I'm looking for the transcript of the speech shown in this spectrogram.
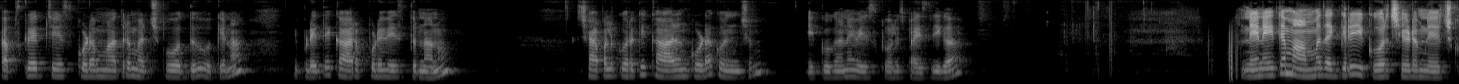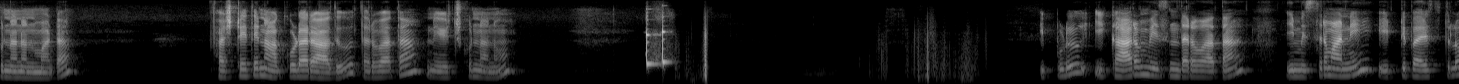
సబ్స్క్రైబ్ చేసుకోవడం మాత్రం మర్చిపోవద్దు. ఓకేనా? ఇప్పుడైతే కారపొడి వేస్తున్నాను. చేపల కూరకి కారం కూడా కొంచెం ఎక్కువగానే వేసుకోవాలి స్పైసీగా. నేనైతే మా అమ్మ దగ్గర ఈ కూర చేయడం నేర్చుకున్నాను అనమాట ఫస్ట్ అయితే నాకు కూడా రాదు తర్వాత నేర్చుకున్నాను. ఇప్పుడు ఈ కారం వేసిన తర్వాత ఈ మిశ్రమాన్ని ఎట్టి పరిస్థితుల్లో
